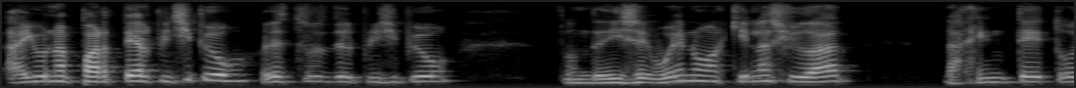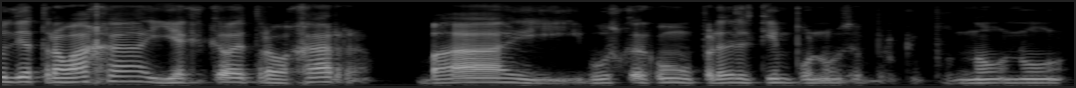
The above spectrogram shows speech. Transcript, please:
Hay una parte al principio, esto es del principio, donde dice, bueno, aquí en la ciudad la gente todo el día trabaja y ya que acaba de trabajar va y busca cómo perder el tiempo, ¿no? O sea, porque pues, no, no,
